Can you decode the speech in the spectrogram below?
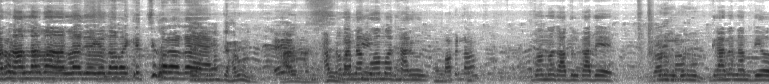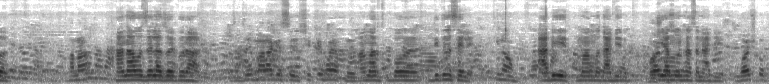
এখন আল্লাহর বা আল্লাহ কিচ্ছু করার নাই। আমার নাম মোহাম্মদ হারুন। বাপের নাম? মোহাম্মদ আব্দুল কাদের। গ্রামের নাম? দিও থানা? থানা ও জেলা জয়পুরা যে মারা গেছে সে কে হয় আপনি আমার দ্বিতীয় ছেলে। কি নাম? আবির মোহাম্মদ আবির ইয়ামুন হাসান আবির। বয়স কত?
